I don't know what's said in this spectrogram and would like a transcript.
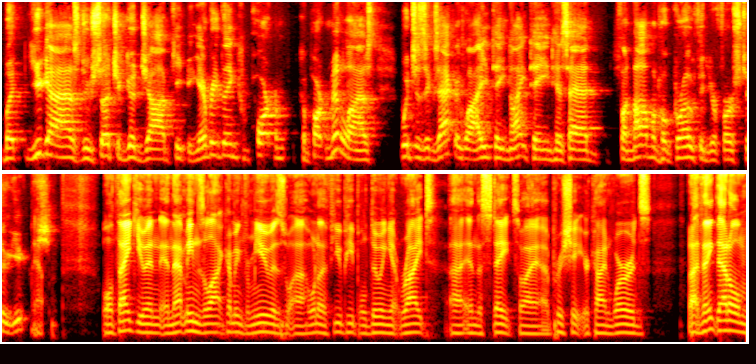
But you guys do such a good job keeping everything compartment, compartmentalized, which is exactly why 1819 has had phenomenal growth in your first two years. Yep. Well, thank you, and and that means a lot coming from you as uh, one of the few people doing it right uh, in the state. So I appreciate your kind words. I think that'll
